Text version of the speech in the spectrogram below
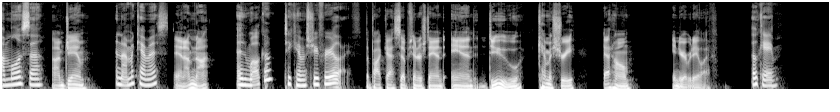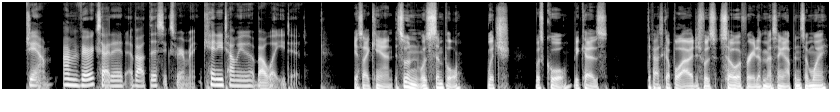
I'm Melissa, I'm Jam, and I'm a chemist. and I'm not. And welcome to Chemistry for Your Life. The podcast helps you understand and do chemistry at home in your everyday life. Okay, Jam, I'm very excited about this experiment. Can you tell me about what you did? Yes, I can. This one was simple, which was cool because the past couple I just was so afraid of messing up in some way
